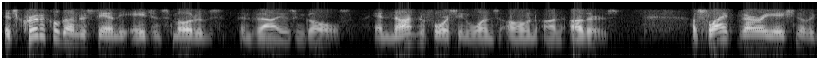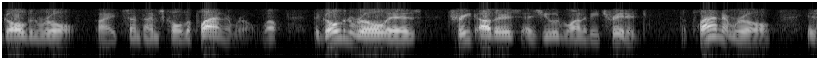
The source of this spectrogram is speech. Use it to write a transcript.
It's critical to understand the agent's motives and values and goals, and not enforcing one's own on others. A slight variation of the golden rule, right, sometimes called the platinum rule. Well, the golden rule is treat others as you would want to be treated. The platinum rule is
